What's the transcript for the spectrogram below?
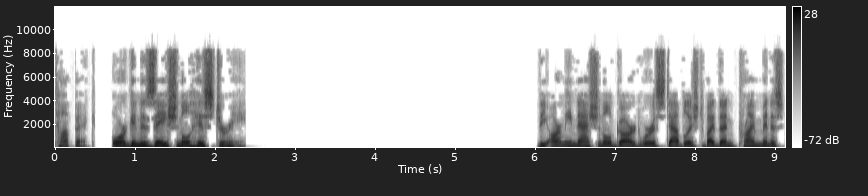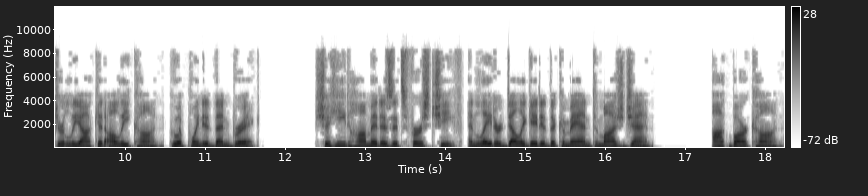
Topic: Organizational history. The Army National Guard were established by then Prime Minister Liaquat Ali Khan, who appointed then Brig. Shahid Hamid as its first chief, and later delegated the command to Maj Gen. Akbar Khan.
